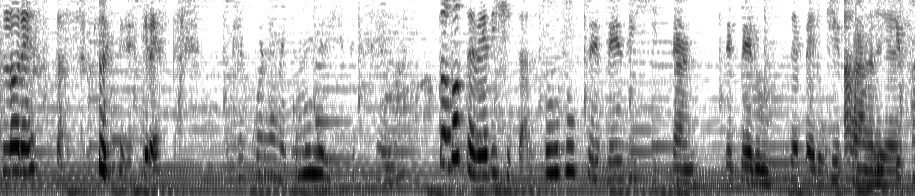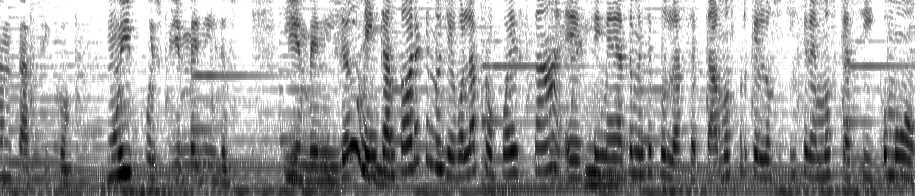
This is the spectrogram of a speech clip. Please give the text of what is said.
florezcas, crezcas. Recuérdame, ¿cómo me dijiste que se llama? Todo TV Digital. Todo TV Digital de Perú. De Perú. Qué padre, qué fantástico. Muy pues bienvenidos. Bienvenidos. Sí, me encantó ahora que nos llegó la propuesta, este, inmediatamente pues lo aceptamos porque nosotros queremos que así como,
